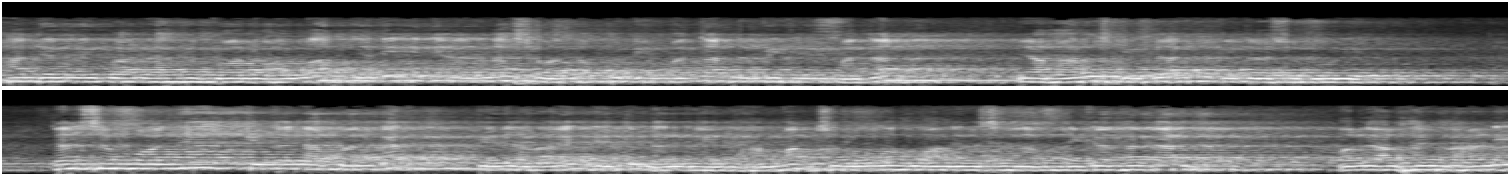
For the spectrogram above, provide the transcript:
hadir ibadah kepada Allah. Jadi ini adalah suatu kenikmatan demi kenikmatan yang harus kita kita syukuri dan semuanya kita dapatkan tidak lain yaitu dari Nabi Muhammad Shallallahu Alaihi Wasallam. Dikatakan oleh Al Hayy Ali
